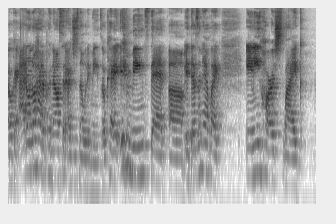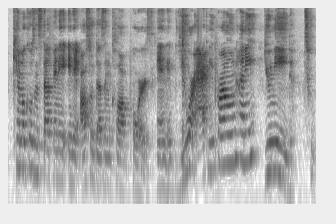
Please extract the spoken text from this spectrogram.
Okay, I don't know how to pronounce it. I just know what it means, okay? It means that um, it doesn't have like any harsh like chemicals and stuff in it and it also doesn't clog pores and if you are acne prone honey you need to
